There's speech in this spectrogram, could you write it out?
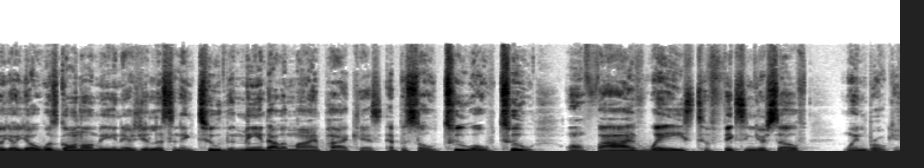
yo, yo, what's going on, millionaires? You're listening to the Million Dollar Mind Podcast, episode 202 on five ways to fixing yourself when broken.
